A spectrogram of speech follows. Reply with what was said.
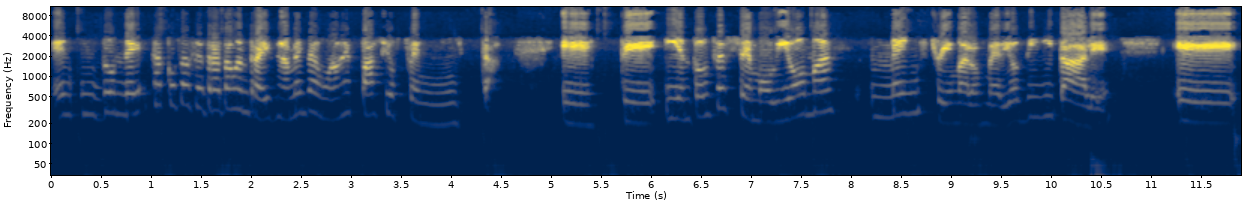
en, donde estas cosas se trataban tradicionalmente en unos espacios feministas. Este, y entonces se movió más mainstream a los medios digitales eh,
